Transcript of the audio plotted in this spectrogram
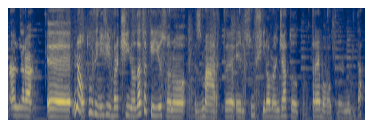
Allora, eh, no, tu finisci il braccino. Dato che io sono smart e il sushi l'ho mangiato tre volte nella mia vita.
